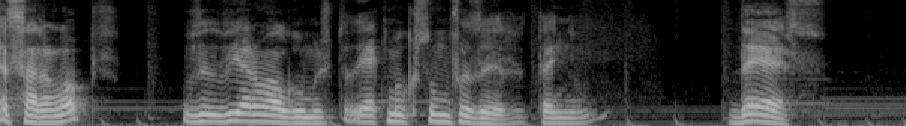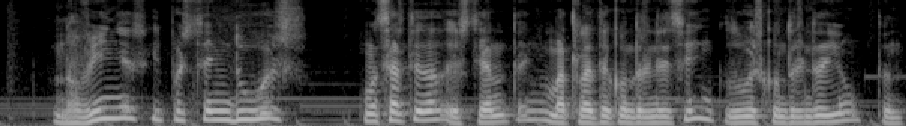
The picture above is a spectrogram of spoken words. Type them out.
A Sara Lopes, vieram algumas. É como eu costumo fazer. Tenho 10 novinhas e depois tenho duas com uma certa idade. Este ano tenho uma atleta com 35, duas com 31. Portanto,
